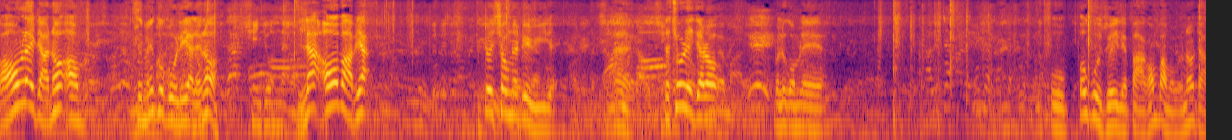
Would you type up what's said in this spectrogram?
ကောင်းလိုက်တာနော်အောင်သမင်းကိုကိုလေးရတယ်နော်ရှင်ကျွန်းနဲ့လက်ဩပါဗျတွတ်ရှုံနဲ့တွေ့ပြီတဲ့အဲတချို့တွေကြတော့ဘယ်လိုကောမလဲဟိုပုပ်ကိုဆွေးလေပါကောင်းပါမှာပေါ့နော်ဒါ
